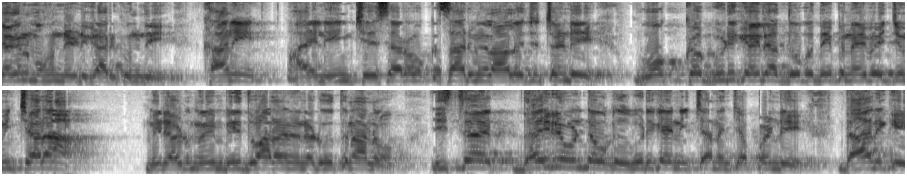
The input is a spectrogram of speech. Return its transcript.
జగన్మోహన్ రెడ్డి గారికి ఉంది. కానీ ఆయన ఏం చేశారో ఒక్కసారి మీరు ఆలోచించండి. ఒక్క గుడికైనా ధూపదీప నైవేద్యం ఇచ్చారా? మీరు అడుగు మీ ద్వారా నేను అడుగుతున్నాను. ఇస్తే ధైర్యం ఉంటే ఒక గుడికైనా ఇచ్చానని చెప్పండి. దానికి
